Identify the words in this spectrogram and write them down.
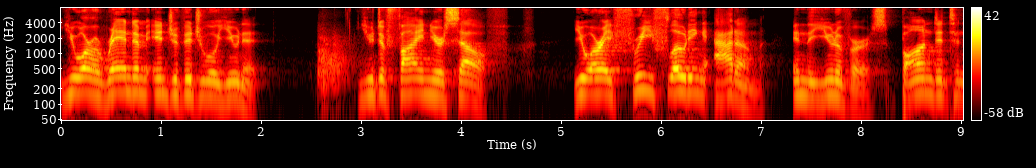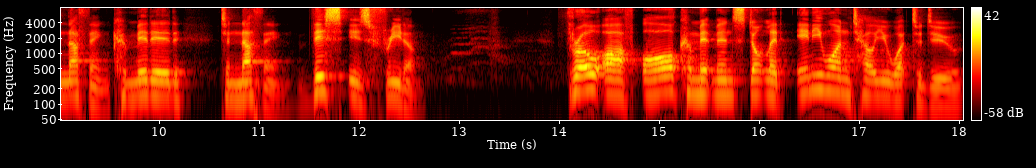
You are a random individual unit you define yourself. You are a free floating atom in the universe, bonded to nothing, committed to nothing. This is freedom. Throw off all commitments. Don't let anyone tell you what to do.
